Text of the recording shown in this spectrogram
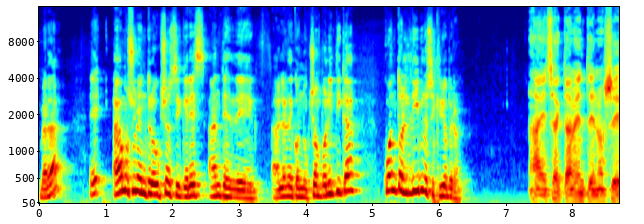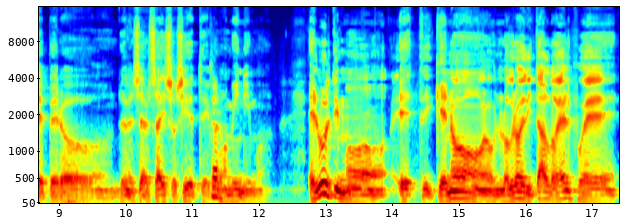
¿verdad? Eh, hagamos una introducción, si querés, antes de hablar de conducción política. ¿Cuántos libros escribió Perón? Ah, exactamente no sé, pero deben ser seis o siete como mínimo. El último este, que no logró editarlo él fue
